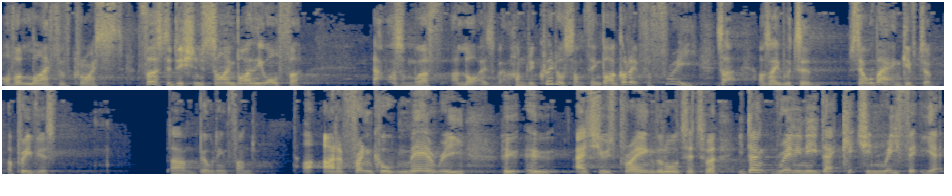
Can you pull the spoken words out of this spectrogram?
of A Life of Christ. First edition signed by the author. That wasn't worth a lot, it was about 100 quid or something, but I got it for free. So I was able to sell that and give to a previous um, building fund. I, I, had a friend called Mary who, who, as she was praying, the Lord said to her, You don't really need that kitchen refit yet.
